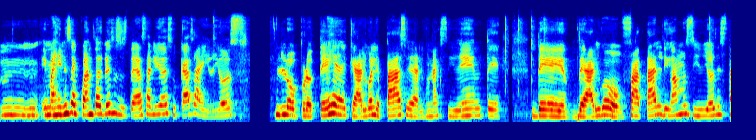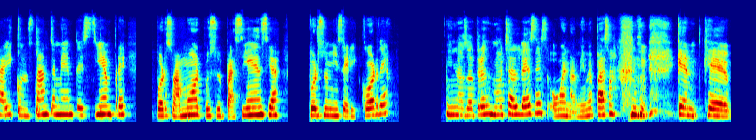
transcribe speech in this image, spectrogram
mmm, imagínense cuántas veces usted ha salido de su casa y Dios lo protege de que algo le pase, de algún accidente, de, de algo fatal, digamos, y Dios está ahí constantemente, siempre, por su amor, por su paciencia, por su misericordia. Y nosotros muchas veces, o bueno, a mí me pasa, que, que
